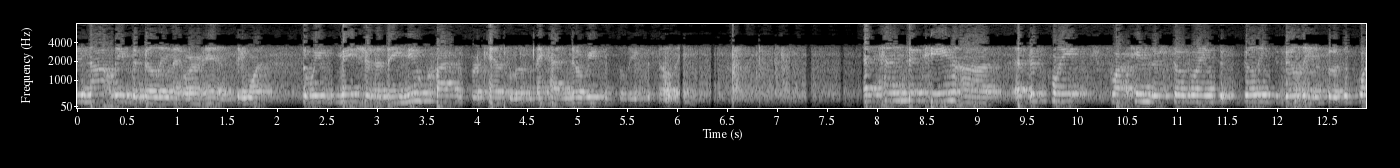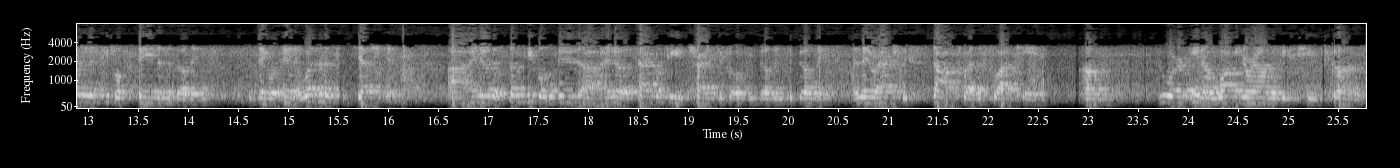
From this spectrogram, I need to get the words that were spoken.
did not leave the building that we're in. They want so we made sure that they knew classes were canceled and they had no reason to leave the building. At 10:15, uh, at this point, SWAT teams are still going to building to building, so it's important that people stayed in the buildings that they were in. It wasn't a suggestion. Uh, I know that some people did. Uh, I know that faculty tried to go from building to building, and they were actually stopped by the SWAT team, um, who were, you know, walking around with these huge guns.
